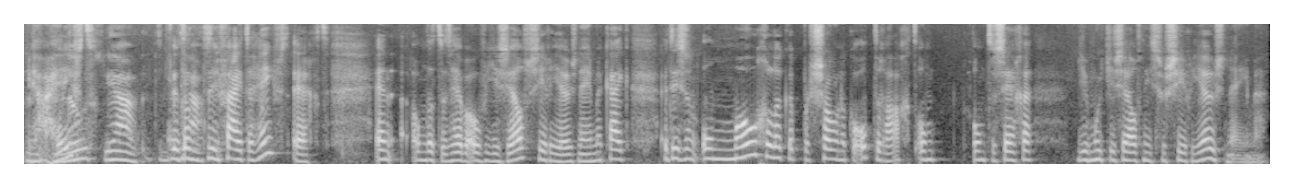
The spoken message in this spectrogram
ja, heeft. Ja, dat ja. het in feite heeft echt. En omdat we het hebben over jezelf serieus nemen. Kijk, het is een onmogelijke persoonlijke opdracht om, om te zeggen... je moet jezelf niet zo serieus nemen.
